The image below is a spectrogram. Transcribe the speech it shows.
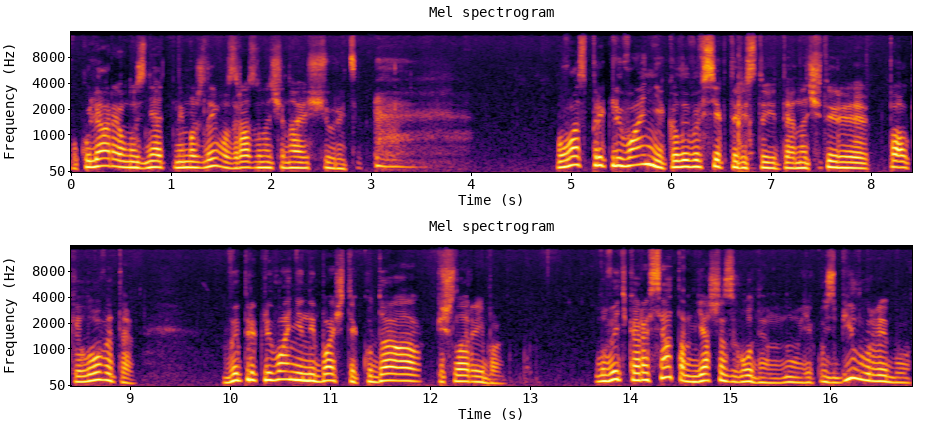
Окуляри воно зняти неможливо, зразу починає щуритися. У вас при клюванні, коли ви в секторі стоїте на 4 палки ловите, ви при клюванні не бачите, куди пішла риба. Ловить карася там я ще згоден, ну, якусь білу рибу.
